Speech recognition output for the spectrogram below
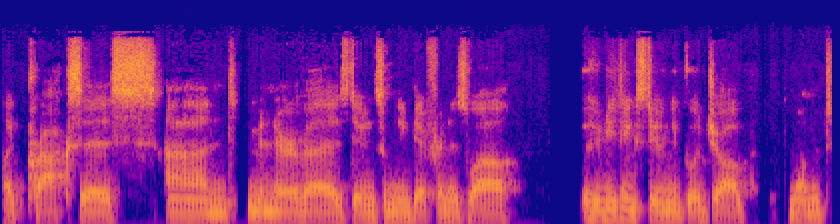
like Praxis and Minerva is doing something different as well. Who do you think is doing a good job at the moment?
